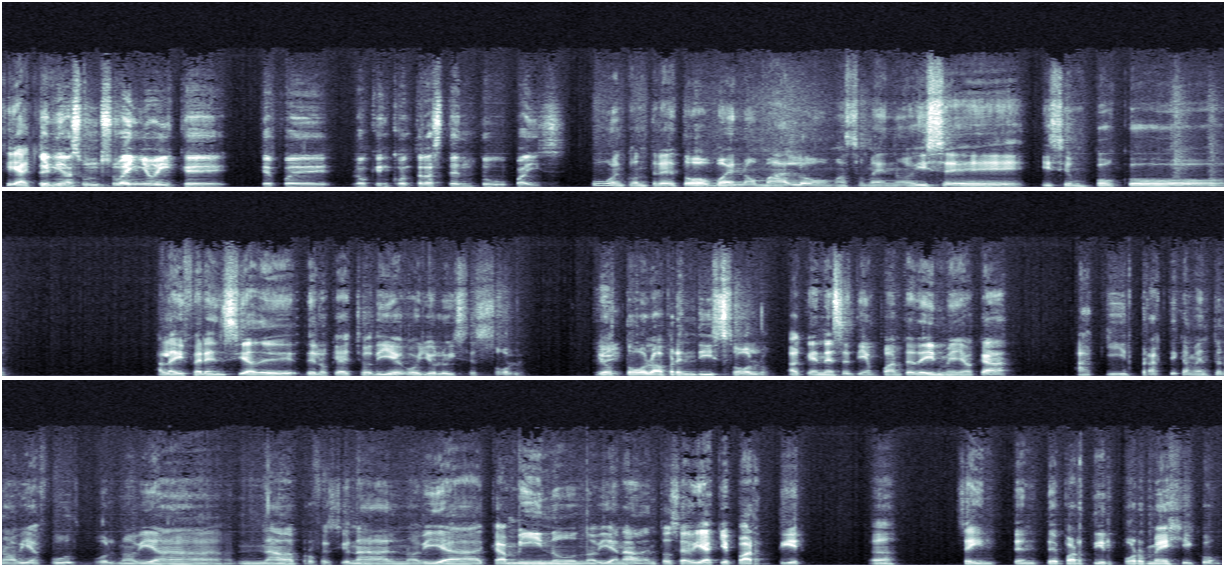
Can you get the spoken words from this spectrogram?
Sí, aquí Tenías un sueño y que ¿Qué fue lo que encontraste en tu país? Uh, encontré todo, bueno, malo, más o menos. Hice, hice un poco, a la diferencia de, de lo que ha hecho Diego, yo lo hice solo. Yo todo lo aprendí solo. En ese tiempo, antes de irme yo acá, aquí prácticamente no había fútbol, no había nada profesional, no había caminos, no había nada, entonces había que partir. ¿eh? Se intenté partir por México,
